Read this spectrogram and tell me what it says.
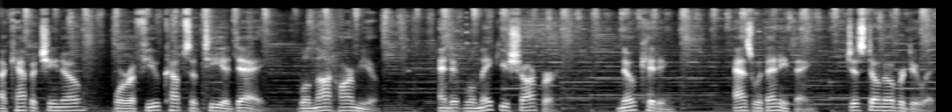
a cappuccino, or a few cups of tea a day, will not harm you. And it will make you sharper. No kidding. As with anything, just don't overdo it.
